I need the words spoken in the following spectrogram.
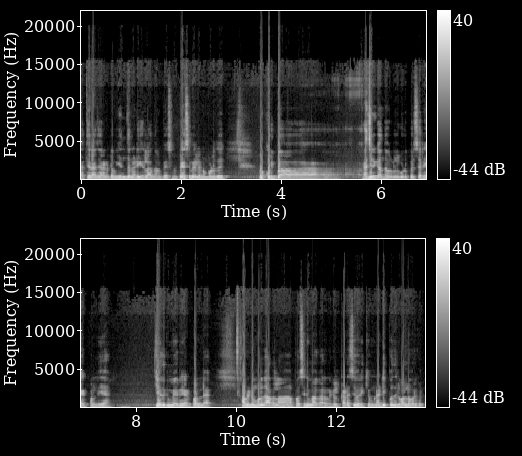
சத்யராஜா இருக்கட்டும் எந்த நடிகர்களாக இருந்தாலும் பேசணும். பேசவே இல்லைன்னும் பொழுது குறிப்பாக ரஜினிகாந்த் அவர்கள் கூட பெருசாக ரியாக்ட் பண்ணலையே. எதுக்குமே ரியாக்ட் பண்ணல. அப்படின்னும் பொழுது அதெல்லாம் இப்போ சினிமாக்காரர்கள் கடைசி வரைக்கும் நடிப்பதில் வல்லவர்கள்.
